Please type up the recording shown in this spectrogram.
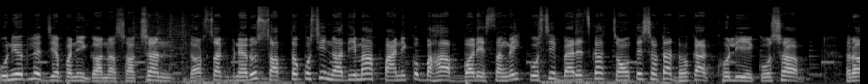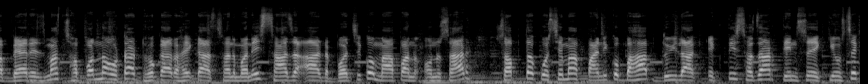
उनीहरूले जे पनि गर्न सक्छन्। दर्शक बिनाहरू सप्तकोशी नदीमा पानीको बहाव बढेसँगै कोशी ब्यारेजका चौतिसवटा ढोका खोलिएको छ र ब्यारेजमा छप्पन्नवटा ढोका रहेका छन् भने साँझ आठ बजेको मापन अनुसार सप्तकोशीमा पानीको बहाव दुई लाख एकतिस हजार तिन सय क्युसेक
